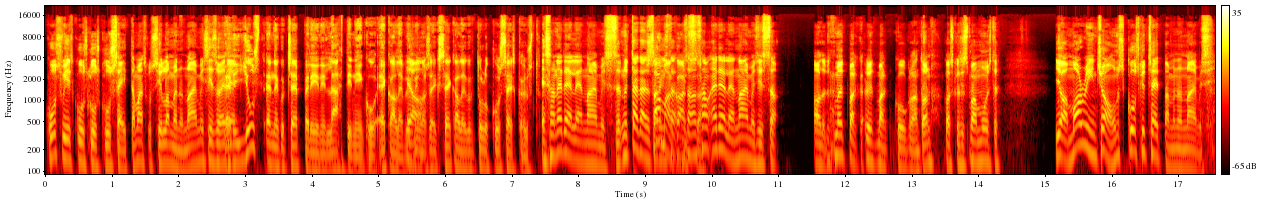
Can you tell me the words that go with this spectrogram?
65, 66, 67, kun silloin mennyt naimisiin. Se on edelleen, Eli just ennen kuin Zeppelinin lähti niin kuin eka levy, Joo. milloin se, eikö se eka levy tullut 67 just? ja se on edelleen naimisissa. Nyt tätä Saman kanssa. Se on edelleen naimisissa. Oota, nyt, mä, nyt, mä, nyt mä googlaan ton, koska siis mä muistan. Joo, Maureen Jones, 67 mennyt naimisiin.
